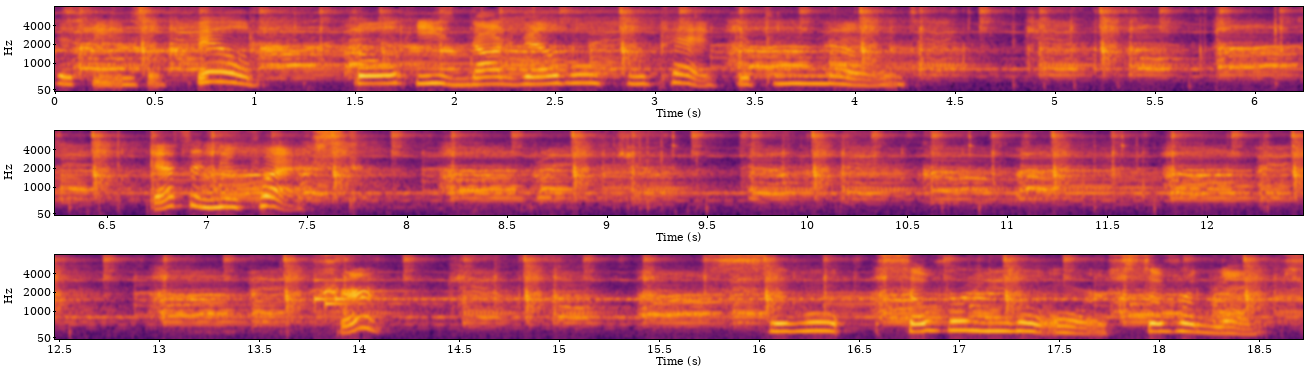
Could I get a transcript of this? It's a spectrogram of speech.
If he's available, he's not available. Okay, good to know. That's a new quest. Sure. Silver, silver needle ores, silver lumps.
